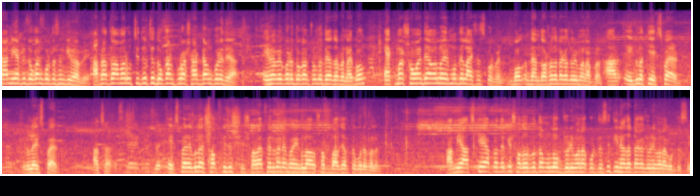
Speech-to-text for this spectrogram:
না নিয়ে আপনি দোকান করতেছেন কীভাবে? আপনার তো আমার উচিত হচ্ছে দোকান পুরো শাট ডাউন করে দেওয়া এইভাবে করে দোকান চলতে দেওয়া যাবে না এবং এক মাস সময় দেওয়া হলো এর মধ্যে লাইসেন্স করবেন। দেন দশ হাজার টাকা জরিমানা আপনার। আর এগুলো কি এক্সপায়ার্ড এগুলো এক্সপায়ার্ড আচ্ছা এক্সপায়ার এগুলো সব কিছু সরায় ফেলবেন এবং এগুলো সব বাজেয়াপ্ত করে ফেলেন। আমি আজকে আপনাদেরকে সতর্কতামূলক জরিমানা করতেছি, তিন হাজার টাকা জরিমানা করতেছি।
